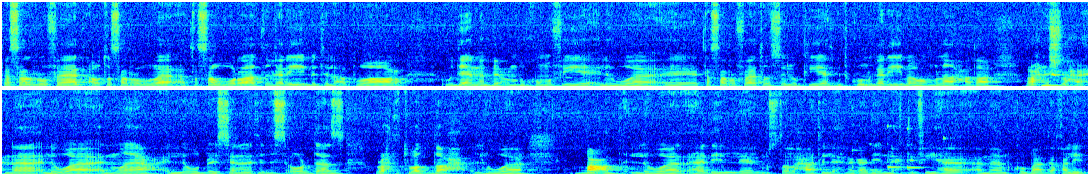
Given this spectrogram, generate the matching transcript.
تصرفات أو تصرفات تصورات غريبة الأطوار ودائما بيقوموا في اللي هو آه، تصرفات وسلوكيات بتكون غريبة وملاحظة. راح نشرح إحنا اللي هو أنواع اللي هو personality disorders. وراح تتوضح اللي هو بعض اللي هو هذه المصطلحات اللي إحنا قاعدين نحكي فيها أمامكم بعد قليل.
